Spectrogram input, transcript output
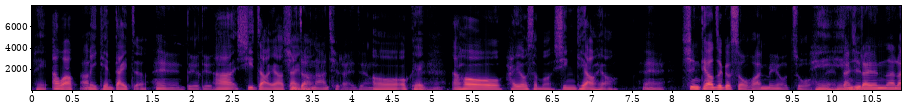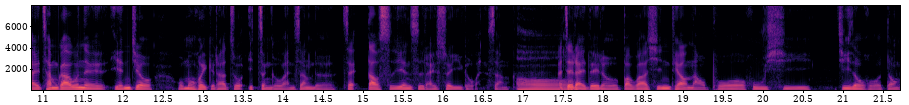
嘿，啊，我要每天带着。嘿，对对。啊，洗澡要洗澡拿起来这样。哦，OK。然后还有什么？心跳哟。哎，心跳这个手环没有做，但是来来来参加我的研究，我们会给他做一整个晚上的，再到实验室来睡一个晚上。哦。啊，这来对了，包括心跳、脑波、呼吸、肌肉活动，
